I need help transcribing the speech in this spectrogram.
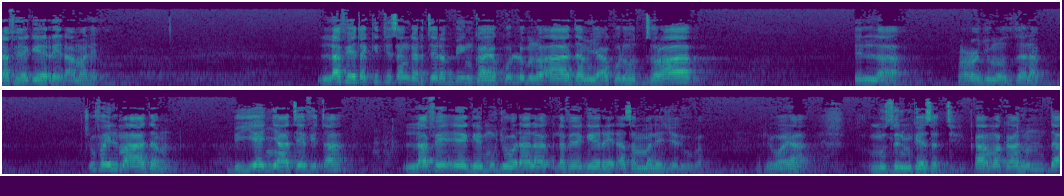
lafee geerreedha malee. Lafee takkitti san gartee rabbiin kaaya kullu ibnu aadam yaakuluhu turaab illaa cujmu zanab. Cufa ilma aadam biyyeen nyaatee fixa lafee eegee mujoodha lafee geereedha san malee jedhuuba riwaayaa muslim keessatti qaama kaan hunda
